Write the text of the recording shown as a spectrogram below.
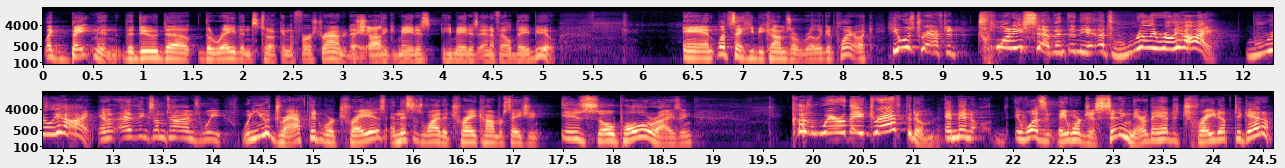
like Bateman, the dude the the Ravens took in the first round today. I think he made his he made his NFL debut. And let's say he becomes a really good player. Like he was drafted 27th in the that's really really high. Really high. And I think sometimes we when you drafted where Trey is, and this is why the Trey conversation is so polarizing, because where they drafted him. And then it wasn't, they weren't just sitting there, they had to trade up to get him.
